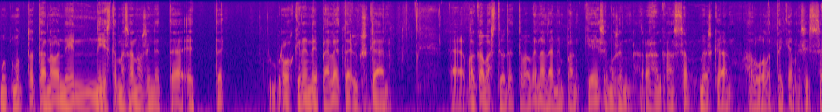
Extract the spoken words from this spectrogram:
Mutta mut, tota no, niin niistä mä sanoisin, että, että rohkenen epäillä, että yksikään vakavasti otettava venäläinen pankki ei semmoisen rahan kanssa myöskään halua olla tekemisissä.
